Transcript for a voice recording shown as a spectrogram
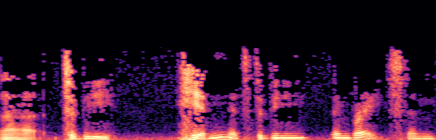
uh, to be hidden. It's to be embraced, and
